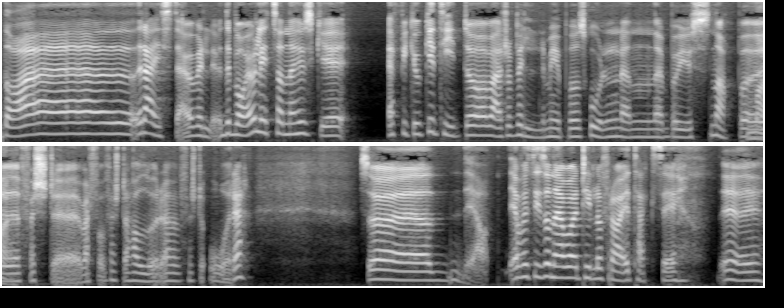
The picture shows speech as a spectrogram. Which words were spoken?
da reiste jeg jo veldig Det var jo litt sånn, jeg husker Jeg fikk jo ikke tid til å være så veldig mye på skolen den på jussen, da, på første, i hvert fall første halvåret, første året. Så ja, jeg får si sånn, jeg var til og fra i taxi, eh,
